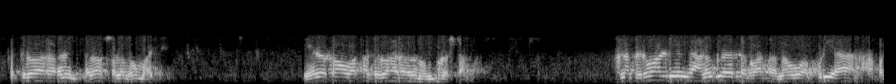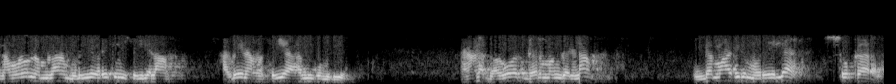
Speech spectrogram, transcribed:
இப்ப திருவாராதனம் இப்பதான் சுலபமாச்சு ஏழக்கம் பார்த்தா திருவாராதனம் ரொம்ப கஷ்டம். ஆனா பெருமாளுடைய இந்த அனுகிரகத்தை பார்த்தோம்னா ஓ அப்படியா? அப்ப நம்மளும் நம்மளால முடிஞ்ச வரைக்கும் செய்யலாம். அப்படின்னு நம்ம செய்ய ஆரம்பிக்க முடியும். அதனால பகவத் தர்மங்கள்லாம் இந்த மாதிரி முறையில சூக்காரம்.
